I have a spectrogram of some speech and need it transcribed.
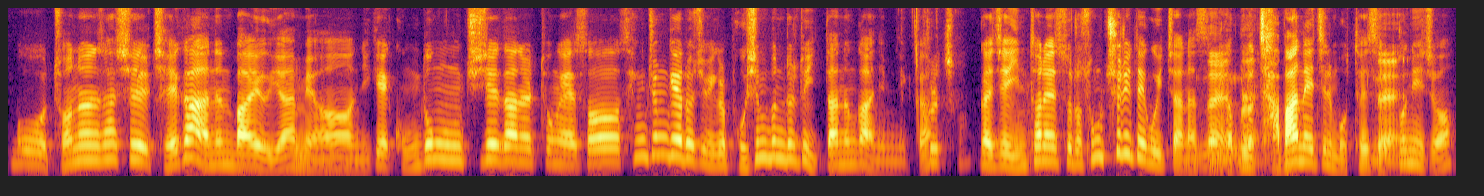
뭐 저는 사실 제가 아는 바에 의하면 이게 공동 취재단을 통해서 생중계로 좀 이걸 보신 분들도 있다는 거 아닙니까? 그렇죠. 그러니까 이제 인터넷으로 송출이 되고 있지 않았습니까? 네, 물론 네. 잡아내질 못했을 네. 뿐이죠.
